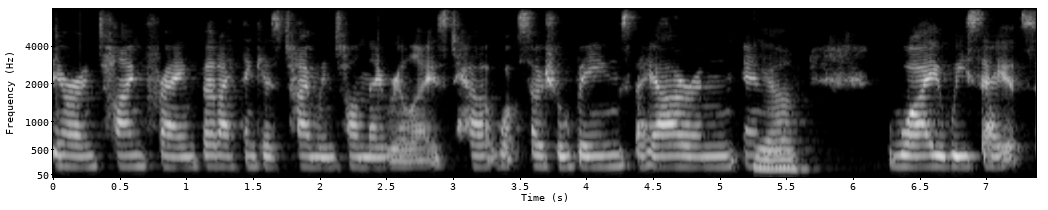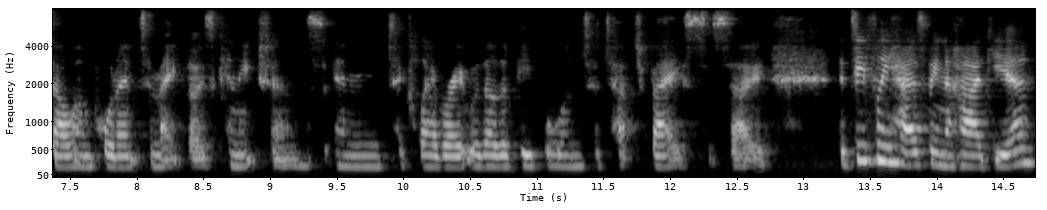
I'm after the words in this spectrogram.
their own time frame but i think as time went on they realized how what social beings they are and and yeah. why we say it's so important to make those connections and to collaborate with other people and to touch base so it definitely has been a hard year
